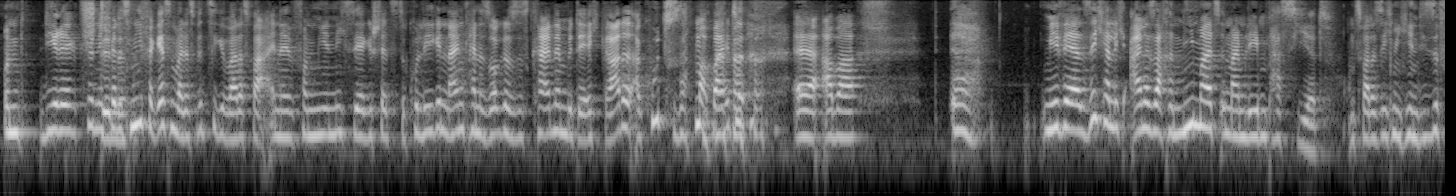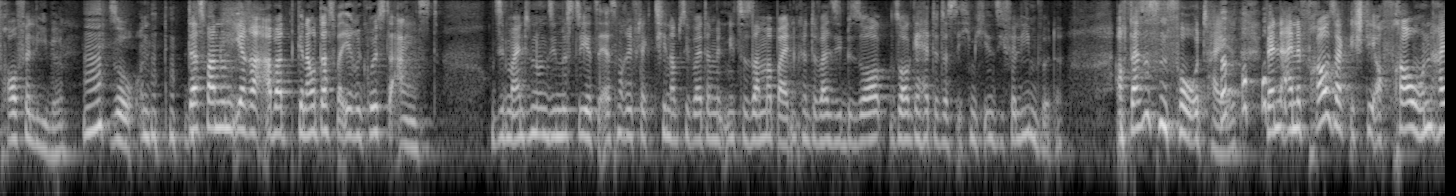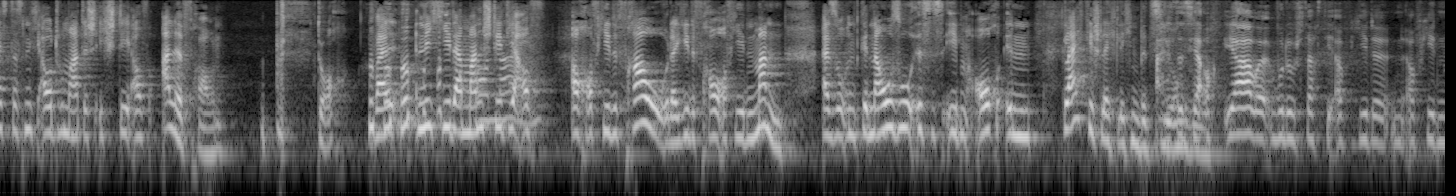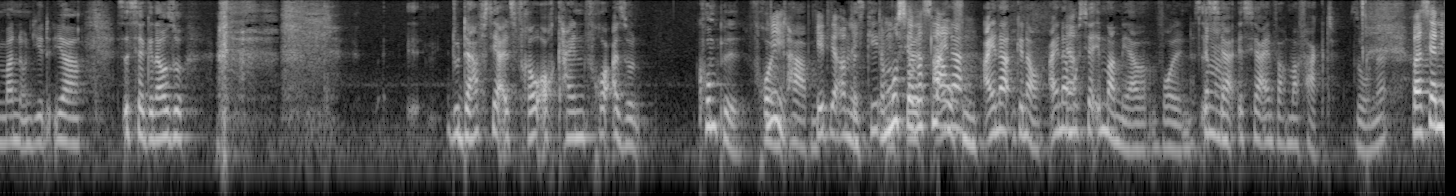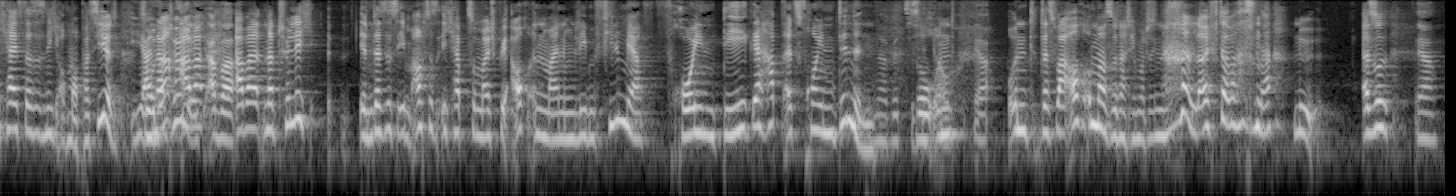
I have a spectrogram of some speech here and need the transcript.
Und die Reaktion, Stille. ich werde es nie vergessen, weil das Witzige war, das war eine von mir nicht sehr geschätzte Kollegin. Nein, keine Sorge, das ist keine, mit der ich gerade akut zusammenarbeite. äh, aber äh, mir wäre sicherlich eine Sache niemals in meinem Leben passiert. Und zwar, dass ich mich in diese Frau verliebe. Hm? So. Und das war nun ihre, aber genau das war ihre größte Angst. Und sie meinte nun, sie müsste jetzt erstmal reflektieren, ob sie weiter mit mir zusammenarbeiten könnte, weil sie Besor Sorge hätte, dass ich mich in sie verlieben würde. Auch das ist ein Vorurteil. Wenn eine Frau sagt, ich stehe auf Frauen, heißt das nicht automatisch, ich stehe auf alle Frauen. Doch. Weil nicht jeder Mann oh steht ja auf auch auf jede Frau oder jede Frau auf jeden Mann. Also und genauso ist es eben auch in gleichgeschlechtlichen Beziehungen. Das ist ja auch, ja, aber wo du sagst, die auf jede, auf jeden Mann und jede, ja, es ist ja genauso. du darfst ja als Frau auch keinen Freund, also Kumpel, Freund nee, haben. Geht ja auch nicht. Das geht da muss ja was laufen. Einer, einer genau, einer ja. muss ja immer mehr wollen. Das genau. ist ja, ist ja einfach mal Fakt. So, ne? Was ja nicht heißt, dass es nicht auch mal passiert. Ja, so, ne? natürlich. Aber, aber, aber natürlich, das ist eben auch das, ich habe zum Beispiel auch in meinem Leben viel mehr Freunde gehabt als Freundinnen. Na, witzig, so, und, ja. und das war auch immer so nach dem Motto, na, läuft da was? Na, nö. Also, ja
